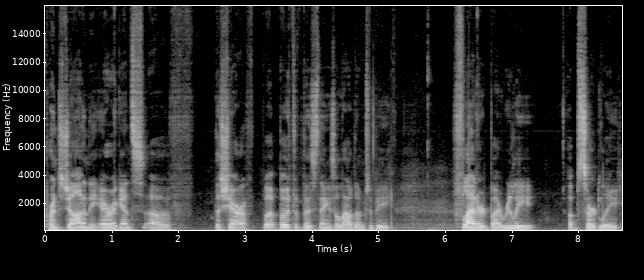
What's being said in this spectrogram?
Prince John and the arrogance of the sheriff. But both of those things allow them to be flattered by really absurdly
